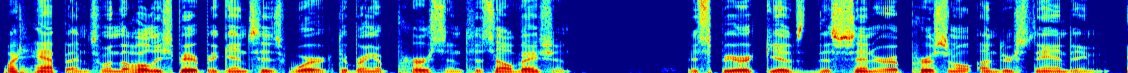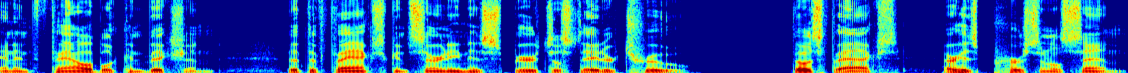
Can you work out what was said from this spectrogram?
What happens when the Holy Spirit begins His work to bring a person to salvation? The Spirit gives the sinner a personal understanding an infallible conviction that the facts concerning his spiritual state are true. Those facts are his personal sin,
